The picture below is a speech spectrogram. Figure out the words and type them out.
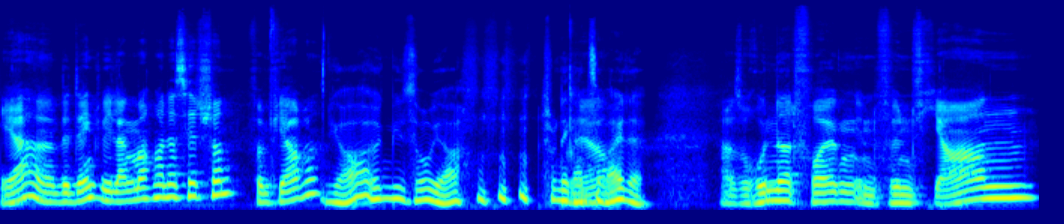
Ja, bedenkt, wie lange machen wir das jetzt schon? Fünf Jahre? Ja, irgendwie so, ja. schon eine ganze ja. Weile. Also 100 Folgen in fünf Jahren.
